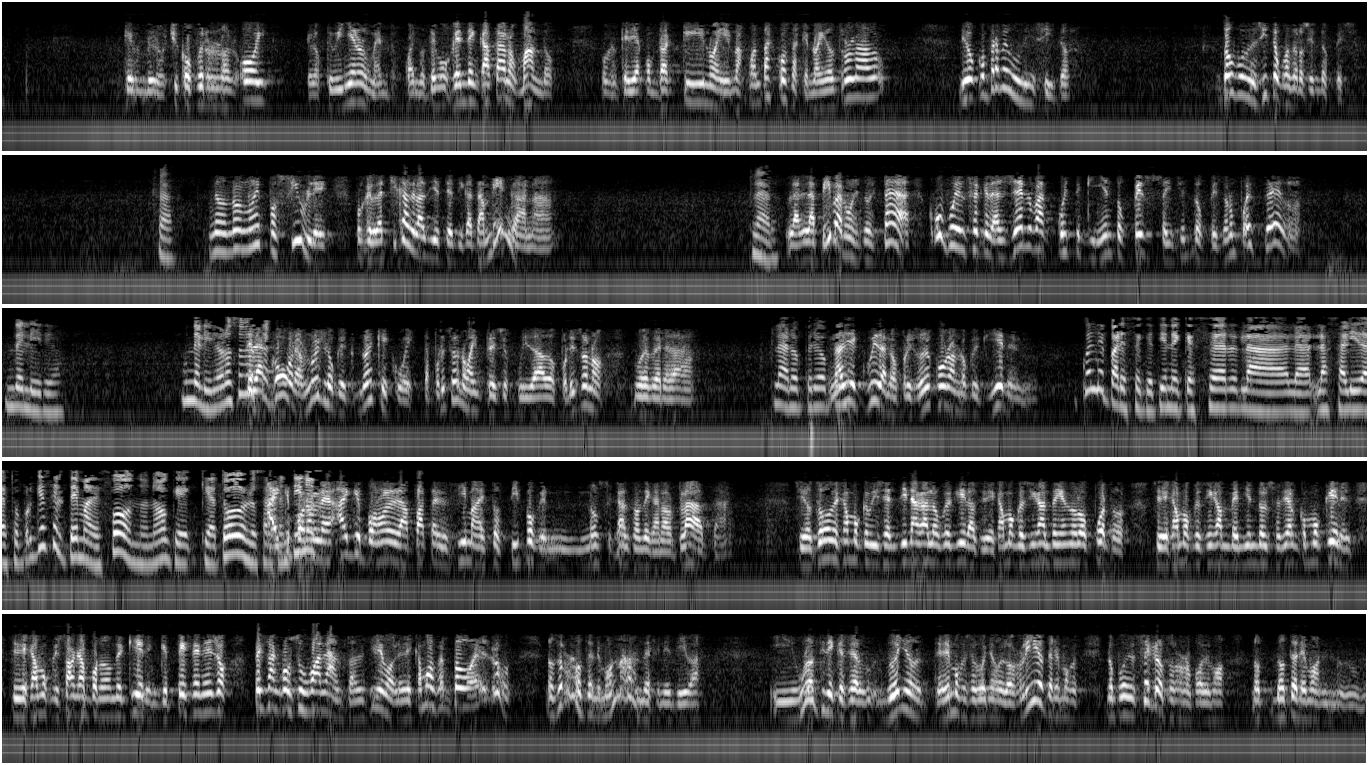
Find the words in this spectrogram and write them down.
que los chicos fueron los- hoy, que los que vinieron, cuando tengo gente en casa los mando. Porque quería comprar aquí, no hay unas cuantas cosas que no hay en otro lado. Digo, comprame budincitos. Dos budincitos, 400 pesos. claro. No, no, no es posible, porque la chica de la dietética también gana. Claro. La, la piba no, no está. ¿Cómo puede ser que la hierba cueste 500 pesos, 600 pesos? No puede ser. Un delirio. Un delirio. Nosotros Se la cobran, no es lo que no es que cuesta. Por eso no hay precios cuidados, por eso no no es verdad. Claro, pero... Nadie cuida los precios, ellos cobran lo que quieren. ¿Cuál le parece que tiene que ser la, la, la salida a esto? Porque es el tema de fondo, ¿no? Que, que a todos los Hay que, argentinos... ponerle, hay que ponerle la pata encima a estos tipos que no se cansan de ganar plata. Si nosotros dejamos que Vicentina haga lo que quiera, si dejamos que sigan teniendo los puertos, si dejamos que sigan vendiendo el cereal como quieren, si dejamos que salgan por donde quieren, que pesen ellos, pesan con sus balanzas, decimos, le dejamos hacer todo eso, nosotros no tenemos nada en definitiva. y uno tiene que ser dueño, tenemos que ser dueños de los ríos, tenemos que, no puede ser que nosotros no podemos, no, no tenemos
